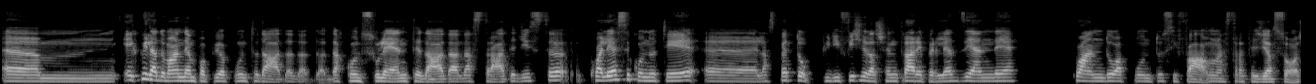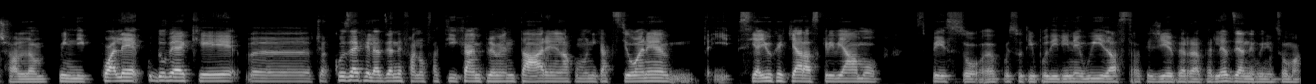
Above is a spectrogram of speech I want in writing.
Um, e qui la domanda è un po' più appunto da, da, da, da consulente, da, strategist. Qual è secondo te eh, l'aspetto più difficile da centrare per le aziende quando appunto si fa una strategia social? Quindi qual è, dov'è che, eh, cioè cos'è che le aziende fanno fatica a implementare nella comunicazione? Sia io che Chiara scriviamo spesso eh, questo tipo di linee guida, strategie per, per, le aziende, quindi insomma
